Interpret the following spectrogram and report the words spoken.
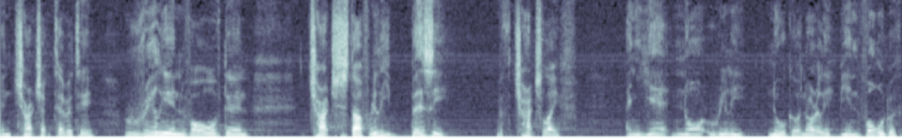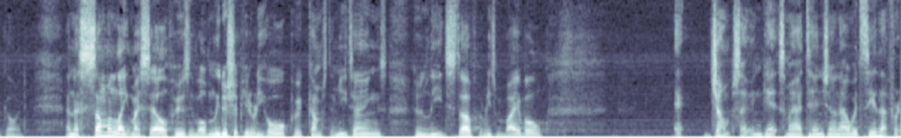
in church activity, really involved in church stuff, really busy with church life, and yet not really know God, not really be involved with God. And as someone like myself who's involved in leadership here at Rehope, who comes to meetings, who leads stuff, who reads my Bible, it jumps out and gets my attention. And I would say that for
